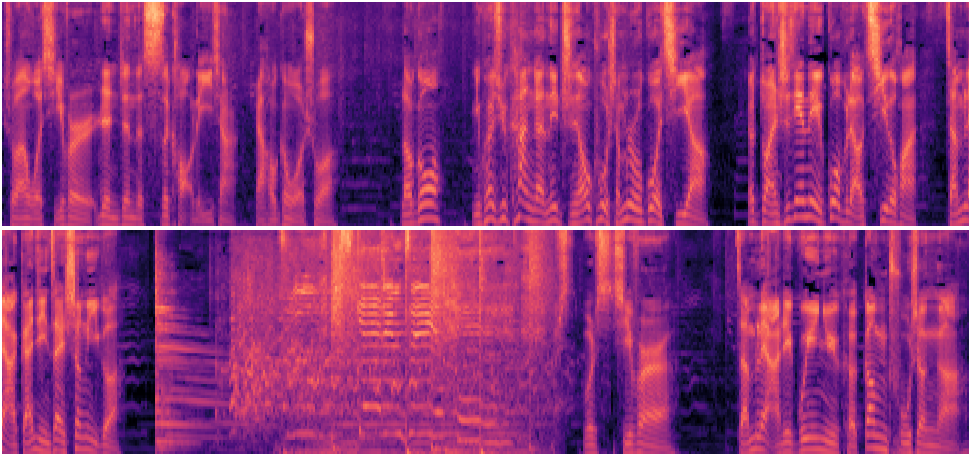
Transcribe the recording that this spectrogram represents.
说完，我媳妇儿认真的思考了一下，然后跟我说：“老公，你快去看看那纸尿裤什么时候过期啊？要短时间内过不了期的话，咱们俩赶紧再生一个。”我说媳妇儿，咱们俩这闺女可刚出生啊，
